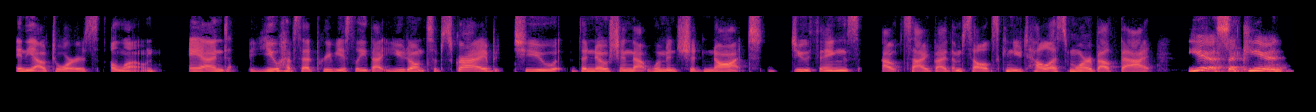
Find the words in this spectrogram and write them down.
in the outdoors alone. And you have said previously that you don't subscribe to the notion that women should not do things outside by themselves. Can you tell us more about that? Yes, I can.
